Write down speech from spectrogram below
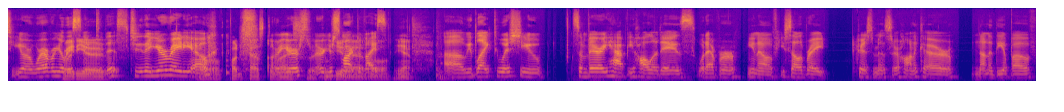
to your wherever you're listening to this, to the, your radio. Or podcast Or your- or your smart device. or- yeah. Uh, we'd like to wish you some very happy holidays, whatever you know, if you celebrate Christmas or Hanukkah or none of the above.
